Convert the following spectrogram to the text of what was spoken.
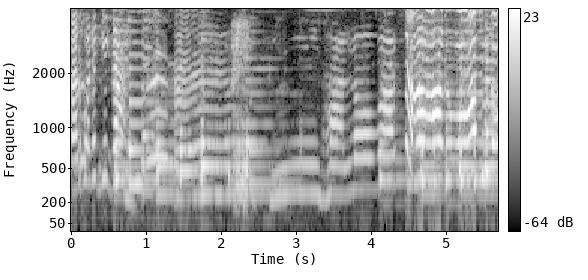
তারপরে কি গান? ভালোবাসার মতো।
